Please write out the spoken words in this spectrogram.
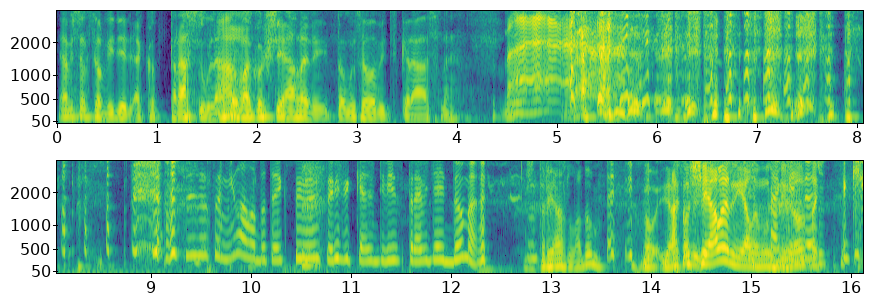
Ja by som chcel vidieť ako trasu ľadom Áno. ako šialený. To muselo byť krásne. Zase milá, lebo to je experiment, ktorý si každý vie spraviť aj doma. Že tria s ľadom? No, ja Ako som... šialený, ale musí. Tak, no, tak... Keď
